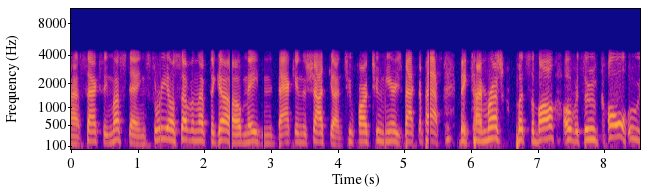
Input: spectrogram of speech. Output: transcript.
uh, Saxon Mustangs. 3.07 left to go. Maiden back in the shotgun. Too far, too near. He's back to pass. Big time rush, puts the ball over through Cole, who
